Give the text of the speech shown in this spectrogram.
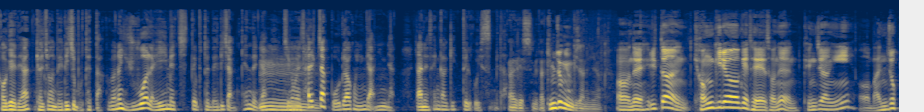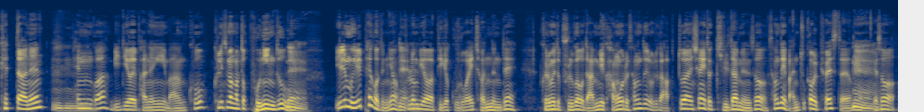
거기에 대한 결정을 내리지 못했다. 그거는 6월 A 매치 때부터 내리지 않겠느냐. 음. 지금은 살짝 보류하고 있는 게 아니냐 라는 생각이 들고 있습니다. 알겠습니다. 김종윤 기자는요. 어, 네. 일단 경기력에 대해서는 굉장히 어, 만족했다는 음. 팬과 미디어의 반응이 많고 클리스만 감독 본인도 네. 1무 1패거든요. 네. 콜롬비아와 비겼고 우루과이 졌는데 그럼에도 불구하고 남미 강호를 상대로 우리가 압도한 시간이 더 길다면서 상당히 만족감을 표했어요. 네. 그래서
